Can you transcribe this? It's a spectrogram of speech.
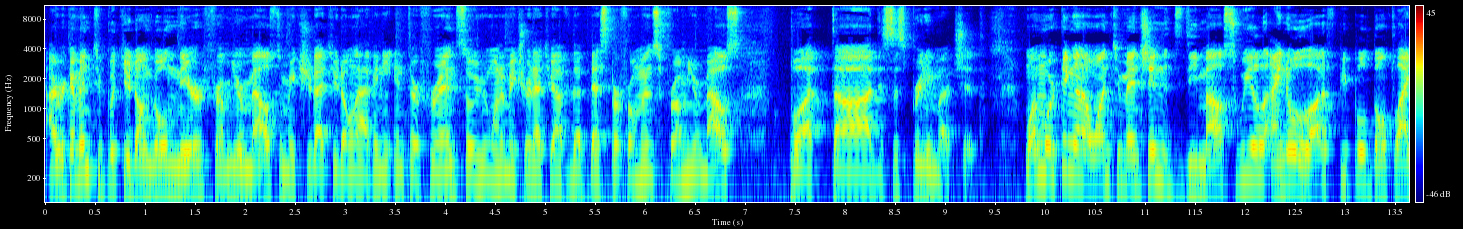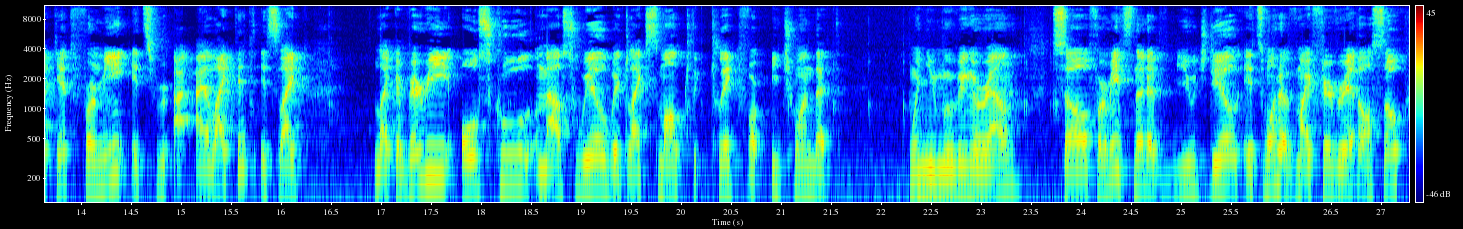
I recommend to put your dongle near from your mouse to make sure that you don't have any interference. So you wanna make sure that you have the best performance from your mouse. But uh, this is pretty much it. One more thing that I want to mention, it's the mouse wheel. I know a lot of people don't like it. For me, it's I, I liked it. It's like like a very old school mouse wheel with like small click click for each one that when you're moving around. So for me, it's not a huge deal. It's one of my favorite also.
